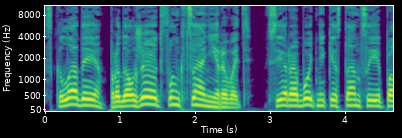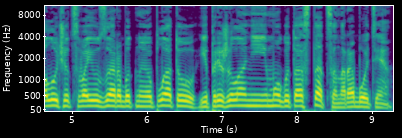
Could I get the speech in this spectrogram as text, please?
склады продолжают функционировать. Все работники станции получат свою заработную плату и при желании могут остаться на работе.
